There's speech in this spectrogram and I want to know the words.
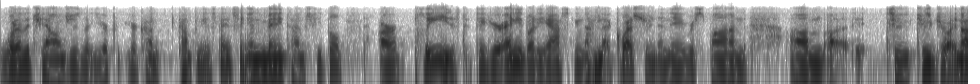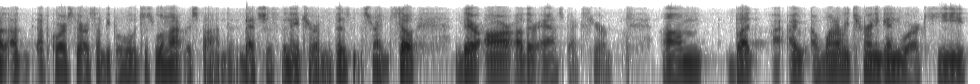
What are the challenges that your your com- company is facing? And many times people are pleased to hear anybody asking them that question, and they respond um, uh, to to joy. Now, uh, of course, there are some people who just will not respond. That's just the nature of the business, right? So there are other aspects here. Um, but I, I want to return again to our key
